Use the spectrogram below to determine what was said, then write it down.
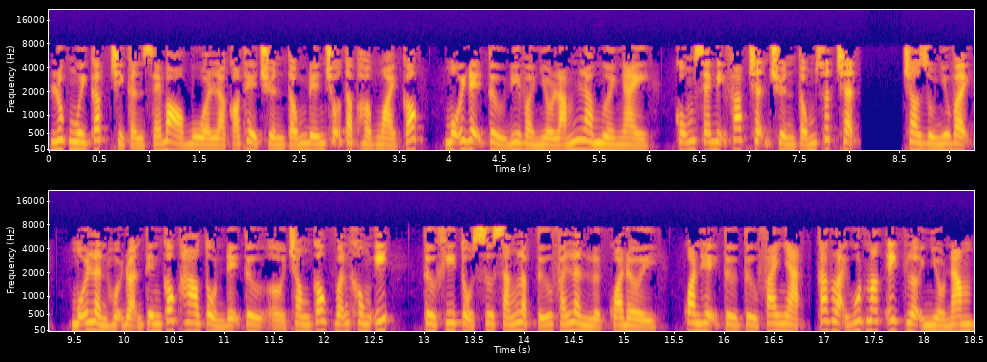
lúc nguy cấp chỉ cần xé bỏ bùa là có thể truyền tống đến chỗ tập hợp ngoài cốc, mỗi đệ tử đi vào nhiều lắm là 10 ngày, cũng sẽ bị pháp trận truyền tống xuất trận. Cho dù như vậy, mỗi lần hội đoạn tiên cốc hao tổn đệ tử ở trong cốc vẫn không ít, từ khi tổ sư sáng lập tứ phái lần lượt qua đời, quan hệ từ từ phai nhạt, các loại gút mắc ích lợi nhiều năm,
